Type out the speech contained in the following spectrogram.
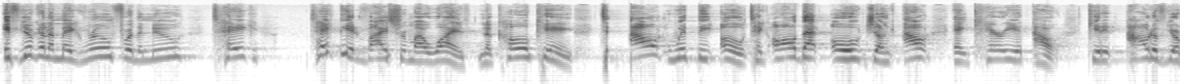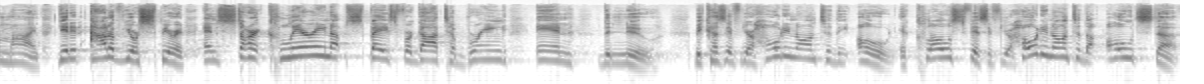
If you're going to make room for the new, take Take the advice from my wife, Nicole King, to out with the old. Take all that old junk out and carry it out. Get it out of your mind, get it out of your spirit, and start clearing up space for God to bring in the new. Because if you're holding on to the old, a closed fist, if you're holding on to the old stuff,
